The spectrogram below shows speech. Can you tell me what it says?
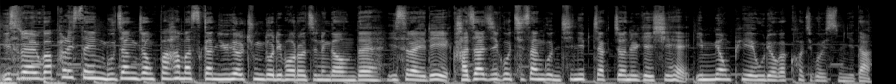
이스라엘과 팔레스타인 무장정파 하마스 간 유혈 충돌이 벌어지는 가운데 이스라엘이 가자지구 지상군 진입작전을 개시해 인명피해 우려가 커지고 있습니다.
